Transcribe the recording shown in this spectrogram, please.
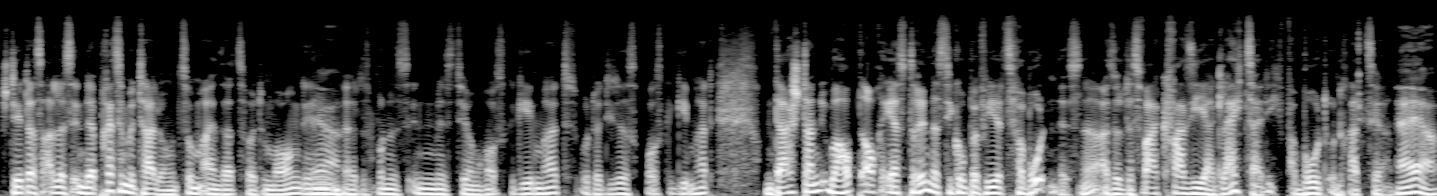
steht das alles in der Pressemitteilung zum Einsatz heute Morgen, den ja. äh, das Bundesinnenministerium rausgegeben hat oder die das rausgegeben hat. Und da stand überhaupt auch erst drin, dass die Gruppe jetzt verboten ist. Ne? Also das war quasi ja gleichzeitig Verbot und Razzia. Ja, ja,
